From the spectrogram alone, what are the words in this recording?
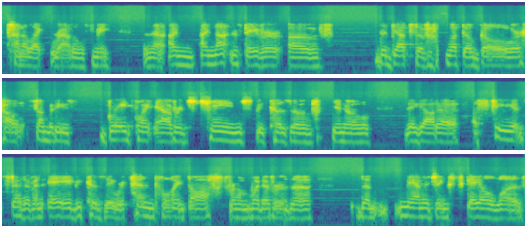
kind of like rattles me I'm I'm not in favor of the depth of what they'll go or how somebody's grade point average changed because of you know they got a, a C instead of an A because they were 10 points off from whatever the the managing scale was.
